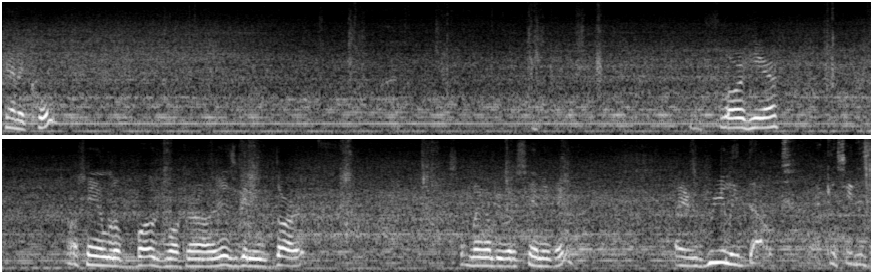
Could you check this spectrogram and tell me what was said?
Kind of cool. The floor here. I'm seeing little bugs walking around. It is getting dark. So I'm not going to be able to see anything. I really doubt I can see this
